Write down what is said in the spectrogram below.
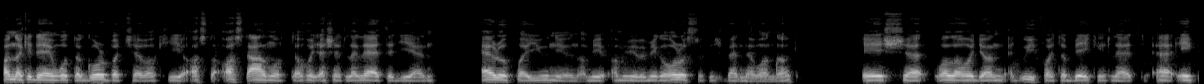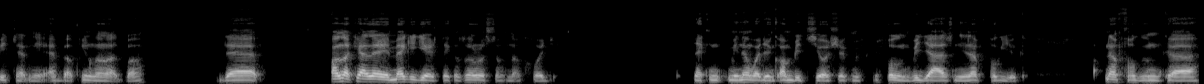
annak idején volt a Gorbachev, aki azt, azt álmodta, hogy esetleg lehet egy ilyen Európai Unió, ami, amiben még a oroszok is benne vannak, és uh, valahogyan egy újfajta békét lehet építeni ebbe a pillanatba. De annak ellenére megígérték az oroszoknak, hogy nekünk, mi nem vagyunk ambiciósak, mi, fogunk vigyázni, nem fogjuk, nem fogunk uh,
